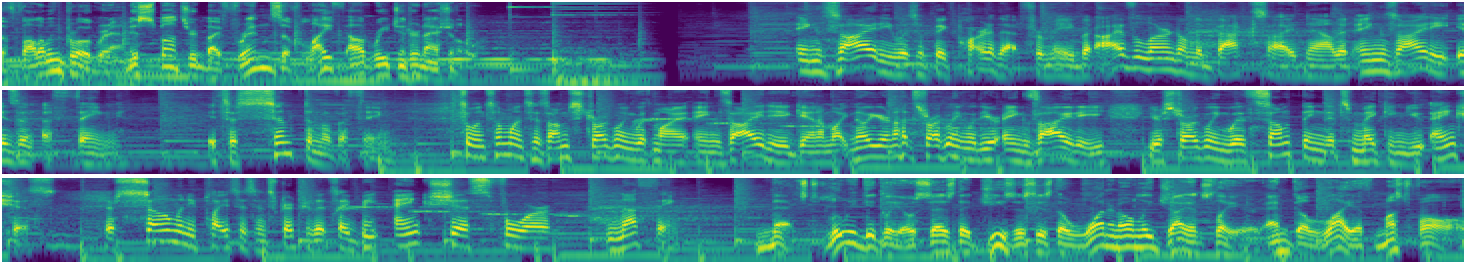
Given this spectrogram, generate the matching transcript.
The following program is sponsored by Friends of Life Outreach International. Anxiety was a big part of that for me, but I've learned on the backside now that anxiety isn't a thing, it's a symptom of a thing. So when someone says, I'm struggling with my anxiety again, I'm like, no, you're not struggling with your anxiety. You're struggling with something that's making you anxious. There's so many places in Scripture that say, be anxious for nothing. Next, Louie Giglio says that Jesus is the one and only giant slayer and Goliath must fall.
